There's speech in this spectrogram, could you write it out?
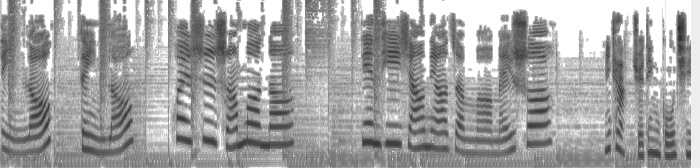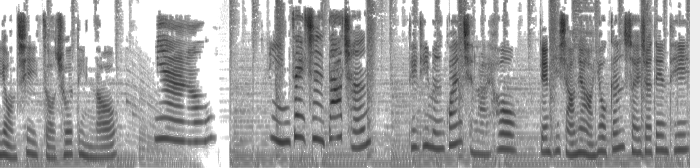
顶楼，顶楼。会是什么呢？电梯小鸟怎么没说？米卡决定鼓起勇气走出顶楼。喵！欢迎再次搭乘。电梯门关起来后，电梯小鸟又跟随着电梯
